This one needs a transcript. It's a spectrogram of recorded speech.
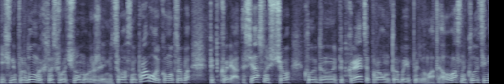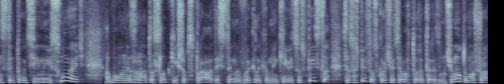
Їх не придумує хтось в ручному режимі. Це власне правило, якому треба підкорятися. Ясно, що коли людина не підкоряється, правилам треба її пильнувати. Але власне, коли ці інституції не існують, або вони занадто слабкі, щоб справитися з цими викликами, які від суспільства, це суспільство скочується в авторитаризм. Чому? Тому що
